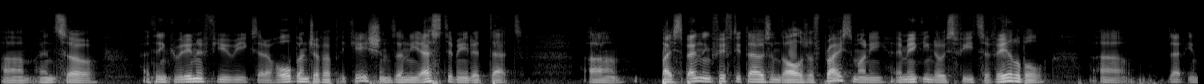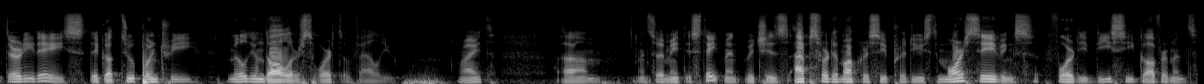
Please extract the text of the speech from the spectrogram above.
Um, and so I think within a few weeks at a whole bunch of applications and he estimated that um, by spending $50,000 of prize money and making those feeds available, um, that in 30 days they got 2.3 million dollars worth of value, right? Um, and so I made this statement, which is Apps for Democracy produced more savings for the DC government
